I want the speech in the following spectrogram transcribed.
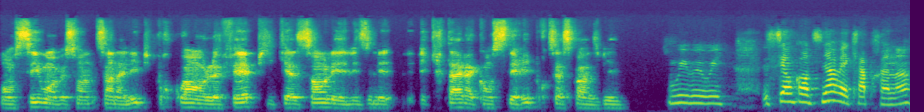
on sait où on veut s'en aller, puis pourquoi on le fait, puis quels sont les, critères à considérer pour que ça se passe bien. Oui, oui, oui. Si on continue avec l'apprenant,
